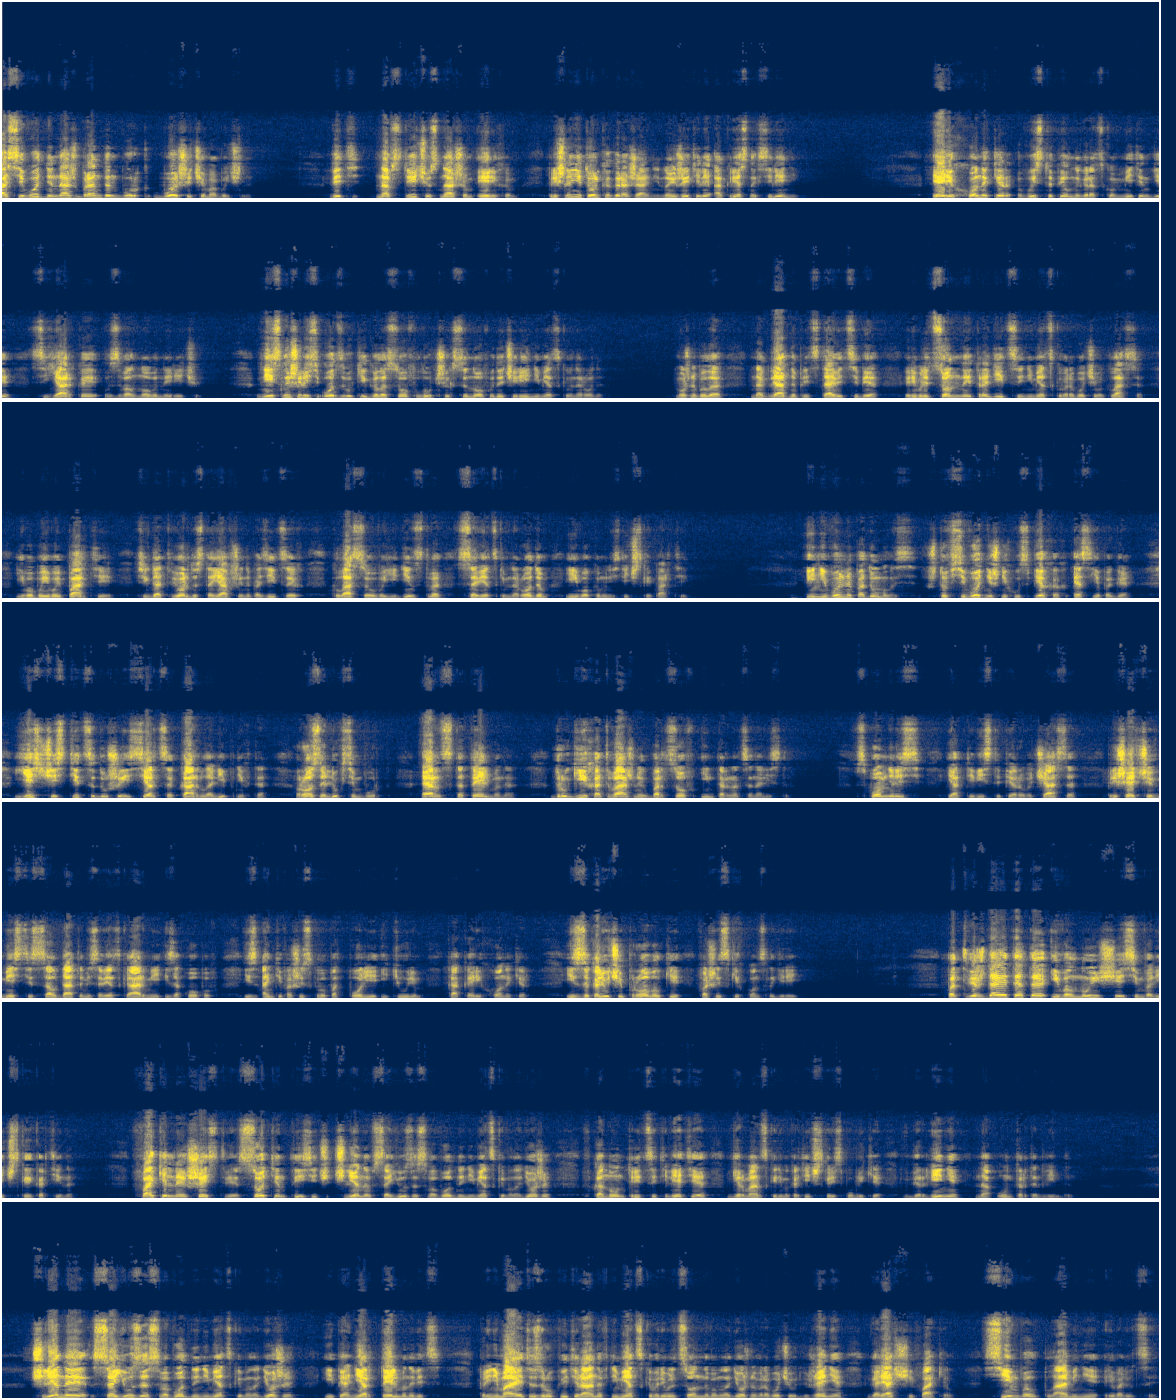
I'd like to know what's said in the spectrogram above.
А сегодня наш Бранденбург больше, чем обычно. Ведь на встречу с нашим Эрихом пришли не только горожане, но и жители окрестных селений. Эрих Хонекер выступил на городском митинге с яркой, взволнованной речью. В ней слышались отзвуки голосов лучших сынов и дочерей немецкого народа. Можно было наглядно представить себе революционные традиции немецкого рабочего класса, его боевой партии, всегда твердо стоявшей на позициях классового единства с советским народом и его коммунистической партией. И невольно подумалось, что в сегодняшних успехах СЕПГ есть частица души и сердца Карла Липнихта, Роза Люксембург, Эрнста Тельмана, других отважных борцов-интернационалистов. Вспомнились и активисты первого часа, пришедшие вместе с солдатами советской армии из окопов, из антифашистского подполья и тюрем, как Эрих Хонекер, из-за колючей проволоки фашистских концлагерей. Подтверждает это и волнующая символическая картина. Факельное шествие сотен тысяч членов Союза свободной немецкой молодежи в канун 30-летия Германской Демократической Республики в Берлине на Унтертен-Линден. Члены Союза свободной немецкой молодежи и пионер Тельмановец принимает из рук ветеранов немецкого революционного молодежного рабочего движения горящий факел, символ пламени революции.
